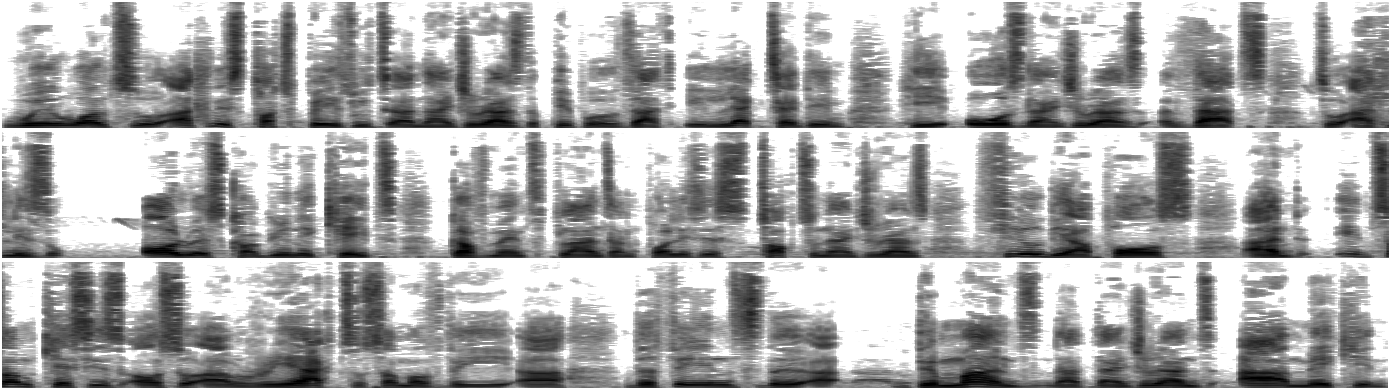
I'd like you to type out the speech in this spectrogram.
will want to at least touch base with uh, Nigerians, the people that elected him. He owes Nigerians that to at least always communicate government plans and policies, talk to Nigerians, feel their pulse, and in some cases also uh, react to some of the uh, the things, the uh, demands that Nigerians are making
